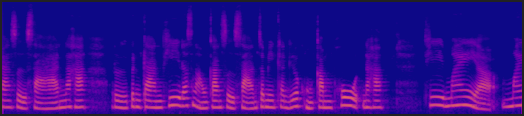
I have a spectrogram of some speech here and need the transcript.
การสื่อสารนะคะ หรือเป็นการที่ลักษณะของการสื่อสารจะมีการเรื่องของคำพูดนะคะที่ไม่อะไม่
